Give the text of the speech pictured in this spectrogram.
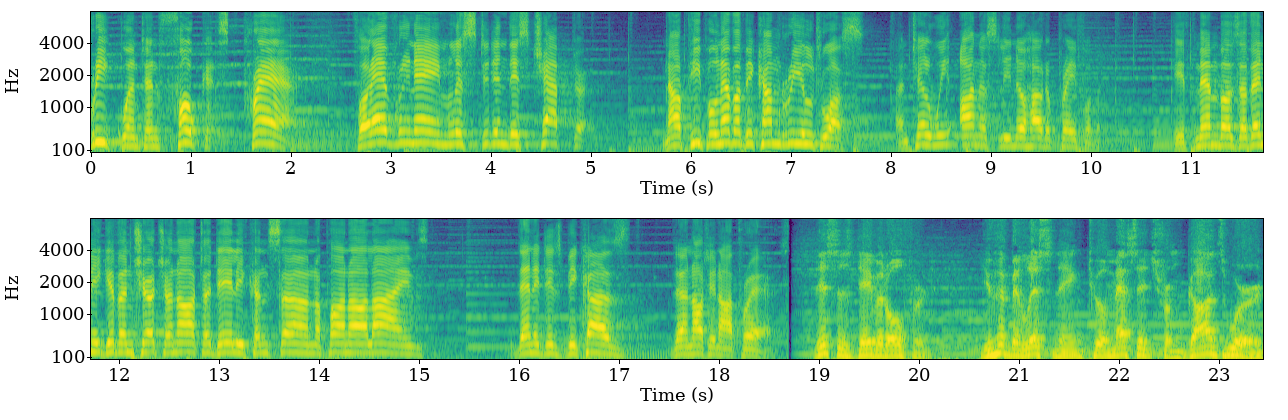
frequent, and focused prayer for every name listed in this chapter. Now, people never become real to us until we honestly know how to pray for them. If members of any given church are not a daily concern upon our lives, then it is because they're not in our prayers. This is David Olford. You have been listening to a message from God's Word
